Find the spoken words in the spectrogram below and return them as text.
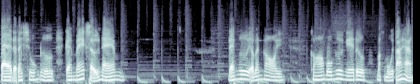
ta đã đã xuống được Cái mét xử nam Đám người ở bên ngoài, Có bốn người nghe được, Mặt mũi tái hẳn.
